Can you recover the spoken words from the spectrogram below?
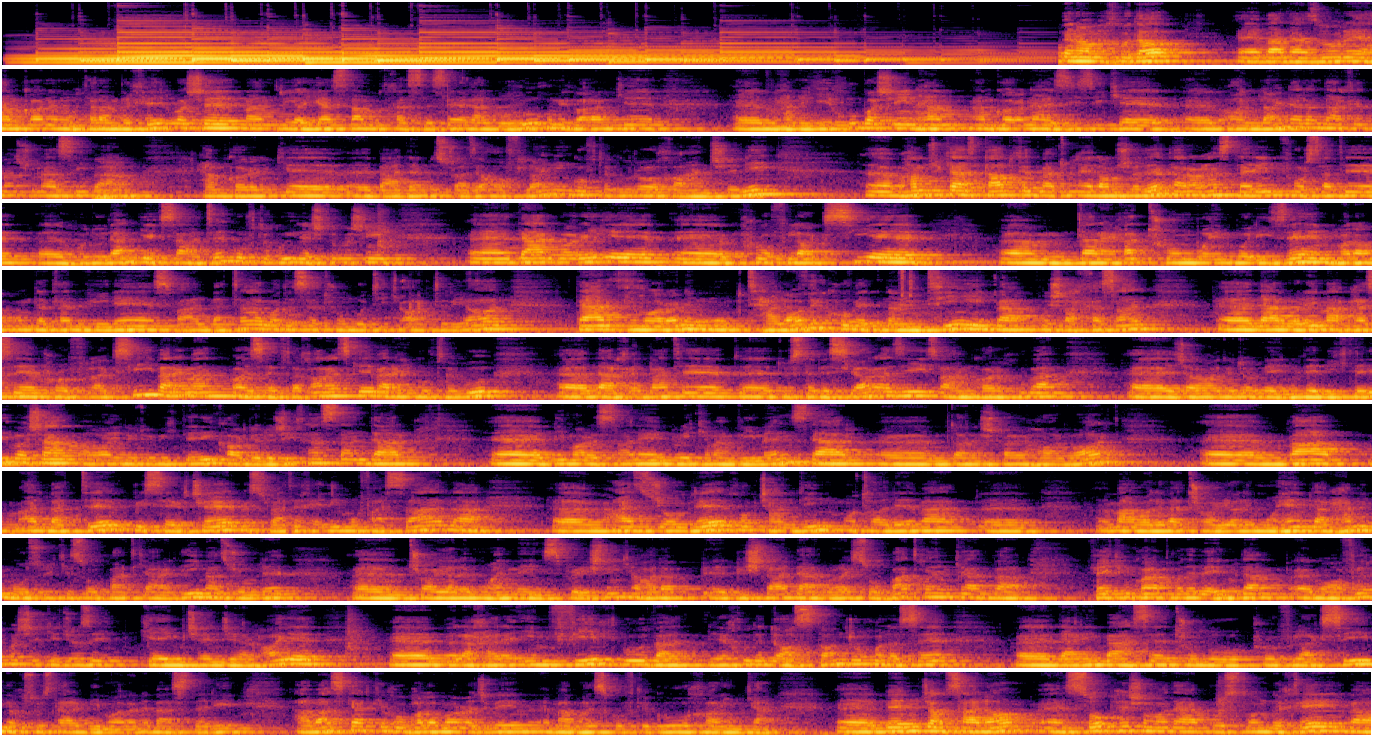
به نام خدا بعد از ظهر همکار محترم به خیر باشه. من ریایی هستم متخصص قلب و روح امیدوارم که همگی خوب باشین هم همکاران عزیزی که آنلاین الان در خدمتشون هستیم و هم همکارانی که بعدا به صورت آفلاین این گفتگو رو خواهند شنید. همونجور که از قبل خدمتون اعلام شده قرار هست در این فرصت حدودا یک ساعته گفتگویی داشته باشیم درباره پروفیلاکسی در حقیقت thromboembolism حالا عمدتا venous و البته حوادث thrombotic arterial در بیماران مبتلا به کووید 19 و مشخصا درباره مبحث پروفیلاکسی برای من باعث افتخار است که برای این گفتگو در خدمت دوست بسیار عزیز و همکار خوبم جناب دکتر بهنود بیکتری باشم. آقای دکتر بیکتری cardiologist هستند در بیمارستان Brigham and Women's در دانشگاه هاروارد. و البته researcher به صورت خیلی مفصل و از جمله خب چندین مطالعه و مقاله و trial مهم در همین موضوعی که صحبت کردیم از جمله trial مهم INSPIRATION که حالا بیشتر دربارهش صحبت خواهیم کرد و فکر می‌کنم خود بهنودم موافق باشه که جز game changer های بالاخره این field بود و یه خود داستان رو خلاصه در این بحث thromboprophylaxis به خصوص در بیماران بستری عوض کرد که خب حالا ما راجع به مباحث گفتگو خواهیم کرد. بهنود جان سلام. صبح شما در بوستون به خیر و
